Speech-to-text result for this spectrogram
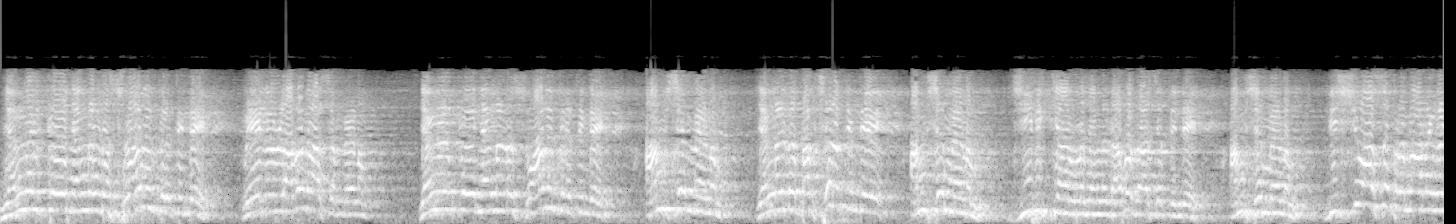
ഞങ്ങൾക്ക് ഞങ്ങളുടെ സ്വാതന്ത്ര്യത്തിന്റെ മേലുള്ള അവകാശം വേണം. ഞങ്ങൾക്ക് ഞങ്ങളുടെ സ്വാതന്ത്ര്യത്തിന്റെ അംശം വേണം ഞങ്ങളുടെ ഭക്ഷണത്തിന്റെ അംശം വേണം ജീവിക്കാനുള്ള ഞങ്ങളുടെ അവകാശത്തിന്റെ അംശം വേണം വിശ്വാസ പ്രമാണങ്ങൾ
